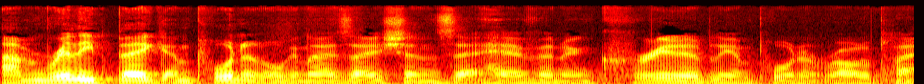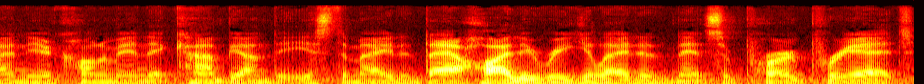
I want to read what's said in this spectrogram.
um, really big, important organisations that have an incredibly important role to play in the economy, and that can't be underestimated. They are highly regulated, and that's appropriate.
